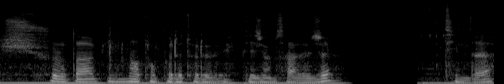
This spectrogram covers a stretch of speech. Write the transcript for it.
şurada bir not operatörü ekleyeceğim sadece. Tilde.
